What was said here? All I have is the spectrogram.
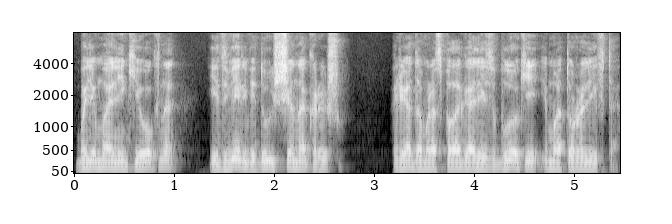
были маленькие окна и дверь, ведущая на крышу. Рядом располагались блоки и мотор лифта.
